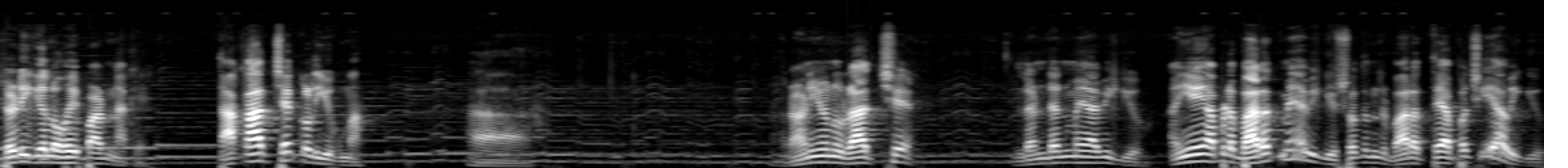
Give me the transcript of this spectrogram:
ચડી ગયેલો હોય પાડ નાખે. તાકાત છે કળિયુગમાં. હા. રાણીઓનું રાજ છે. લંડનમાં આવી ગયું. અહીંયા આપણે ભારતમાં આવી ગયું. સ્વતંત્ર ભારત થયા પછી આવી ગયું.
